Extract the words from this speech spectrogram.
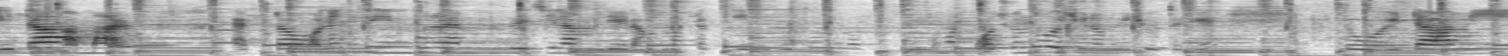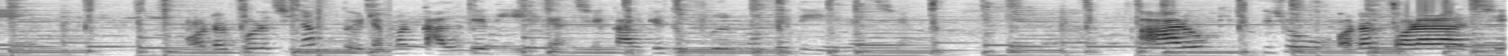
এটা আমার একটা অনেক দিন ধরে আমি ভেবেছিলাম যে এরকম একটা কিনবো। তো আমার পছন্দ হয়েছিল মিশো থেকে। তো এটা আমি অর্ডার করেছিলাম, তো এটা আমার কালকে দিয়ে গেছে, কালকে দুপুরের মধ্যে দিয়ে গেছে। আরও কিছু কিছু অর্ডার করার আছে,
